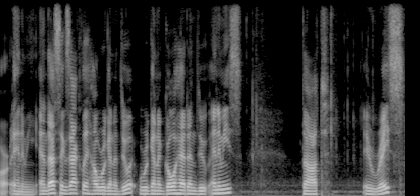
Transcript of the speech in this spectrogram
our enemy. And that's exactly how we're going to do it. We're going to go ahead and do enemies dot erase.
